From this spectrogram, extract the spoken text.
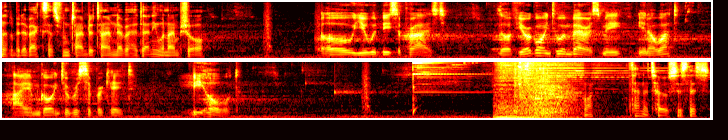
A little bit of excess from time to time never hurt anyone, I'm sure. Oh, you would be surprised. Though if you're going to embarrass me, you know what? I am going to reciprocate. Behold. What? Thanatos, is this...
